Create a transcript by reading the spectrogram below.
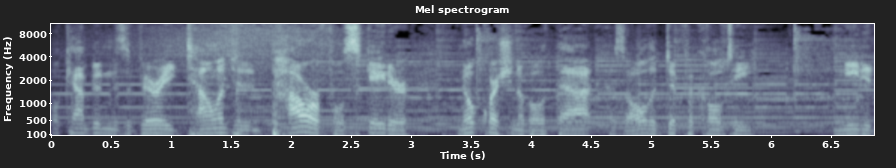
Well, Camden is a very talented and powerful skater. No question about that. Has all the difficulty needed.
